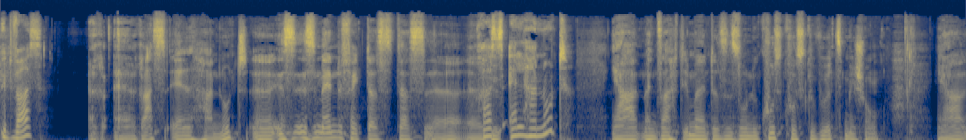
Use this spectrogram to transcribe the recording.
Mit was? Äh, Ras El Hanout äh, ist, ist im Endeffekt das das äh, äh Ras El Hanout. Ja, man sagt immer, das ist so eine Couscous-Gewürzmischung. Ja,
